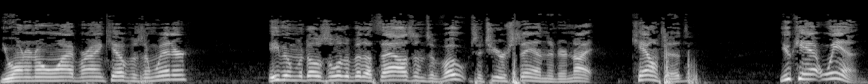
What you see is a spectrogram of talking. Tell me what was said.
You want to know why Brian Kemp is the winner? Even with those little bit of thousands of votes that you're saying that are not counted, you can't win.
